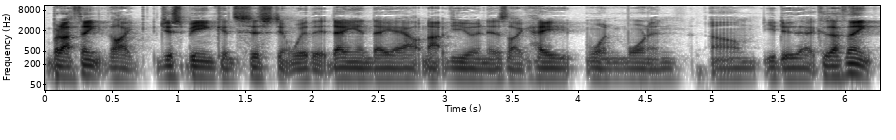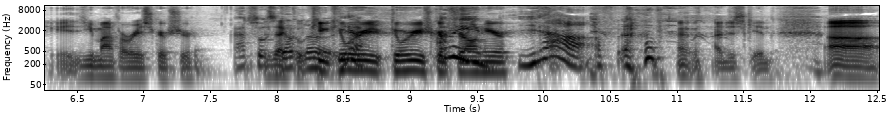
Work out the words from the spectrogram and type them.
but I think like just being consistent with it day in day out, not viewing is like, hey, one morning um, you do that because I think you might if I read scripture? Absolutely. Is that cool? Can, can yeah. we read, can we read I scripture on here? Yeah. I'm just kidding. Uh,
